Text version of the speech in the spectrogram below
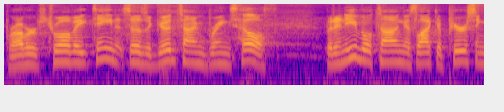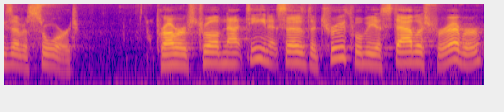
Proverbs 12:18 it says a good tongue brings health, but an evil tongue is like the piercings of a sword. Proverbs 12:19 it says the truth will be established forever,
